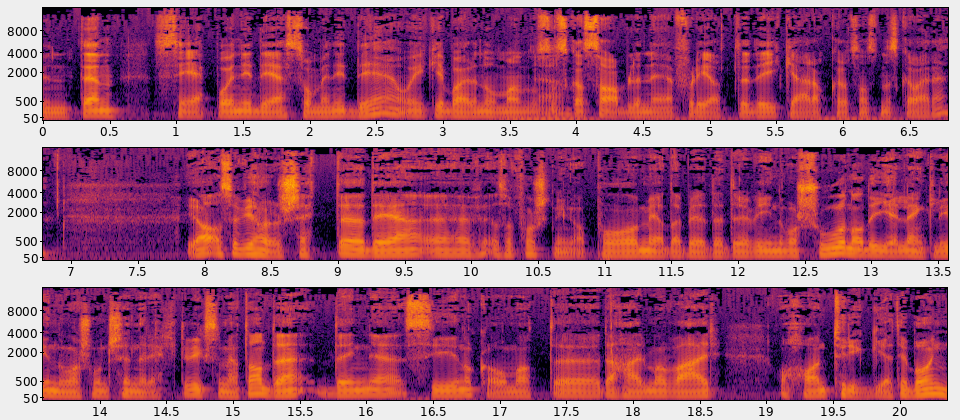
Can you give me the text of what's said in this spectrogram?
rundt en ser på en idé som en idé, og ikke bare noe man også skal sable ned fordi at det ikke er akkurat sånn som det skal være. Ja, altså Vi har jo sett eh, det, eh, altså forskninga på medarbeiderdrevet innovasjon, og det gjelder egentlig innovasjon generelt i virksomheter, det, den eh, sier noe om at det her må være å ha en trygghet i bånn.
